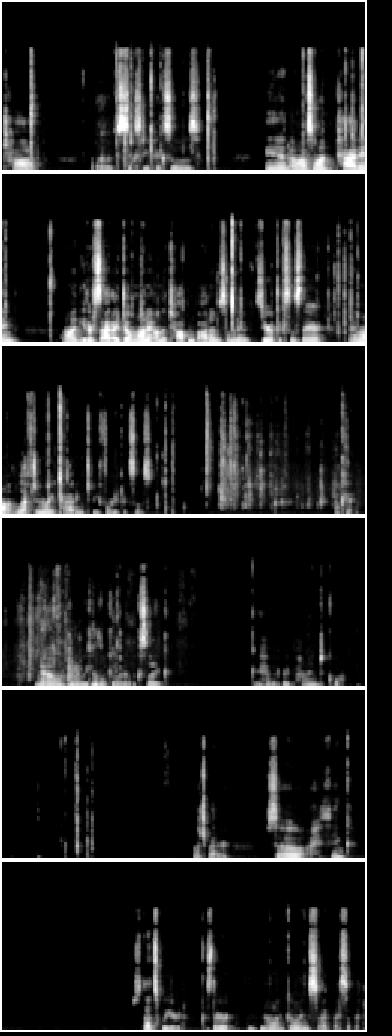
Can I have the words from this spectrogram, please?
top of 60 pixels. And I also want padding on either side. I don't want it on the top and bottom, so I'm going to zero pixels there. I want left and right padding to be 40 pixels. Okay, now maybe we can look at what it looks like. Okay, have it right behind, cool. Much better. So I think, so that's weird because they're not going side by side.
